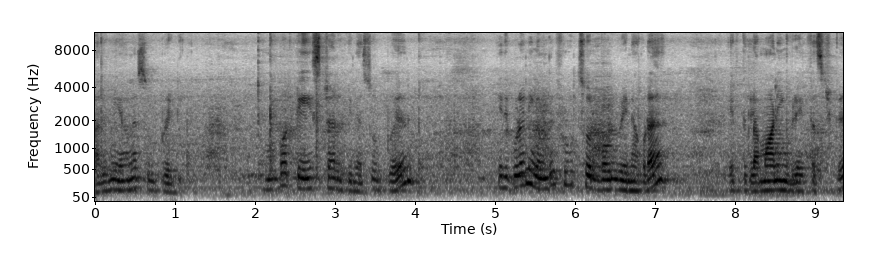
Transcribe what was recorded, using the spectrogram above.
அருமையான சூப் ரெடி ரொம்ப டேஸ்ட்டாக இருக்குது இந்த சூப்பு இது கூட நீங்கள் வந்து ஃப்ரூட்ஸ் ஒரு பவுல் வேணால் கூட எடுத்துக்கலாம் மார்னிங் பிரேக்ஃபாஸ்ட்டுக்கு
